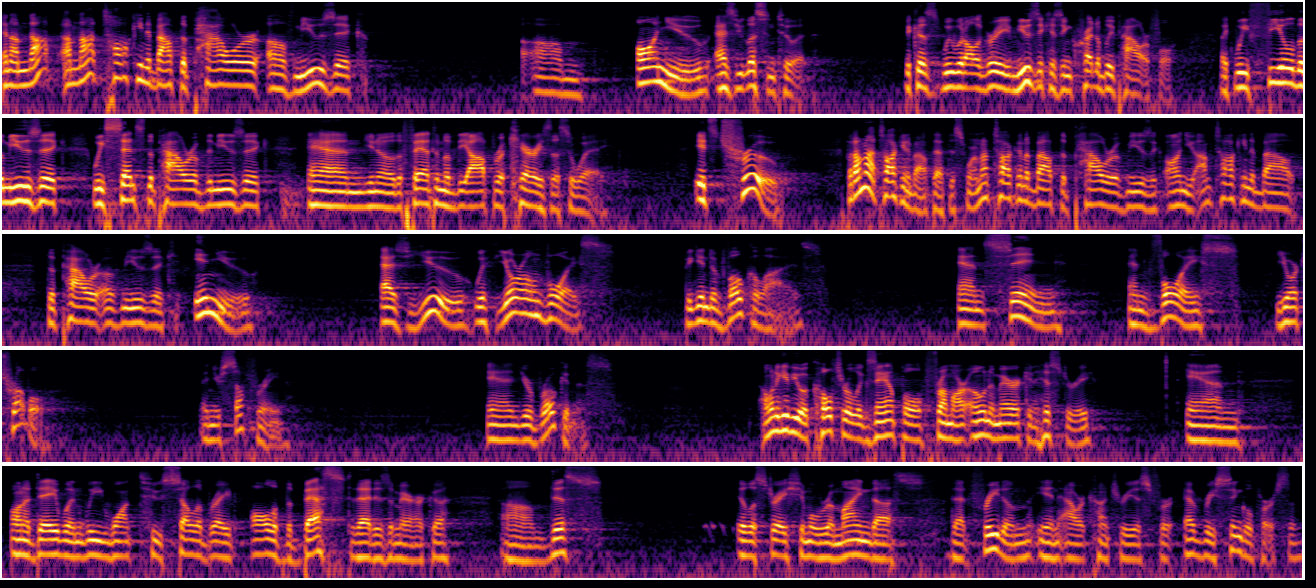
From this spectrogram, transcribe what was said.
And I'm not, I'm not talking about the power of music um, on you as you listen to it. Because we would all agree, music is incredibly powerful. Like we feel the music, we sense the power of the music, and you know, the phantom of the opera carries us away. It's true. But I'm not talking about that this morning. I'm not talking about the power of music on you. I'm talking about the power of music in you as you, with your own voice, begin to vocalize and sing and voice your trouble and your suffering and your brokenness. I want to give you a cultural example from our own American history. And on a day when we want to celebrate all of the best that is America, um, this illustration will remind us that freedom in our country is for every single person.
